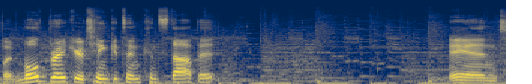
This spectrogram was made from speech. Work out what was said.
but Mold Breaker Tinkaton can stop it. And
